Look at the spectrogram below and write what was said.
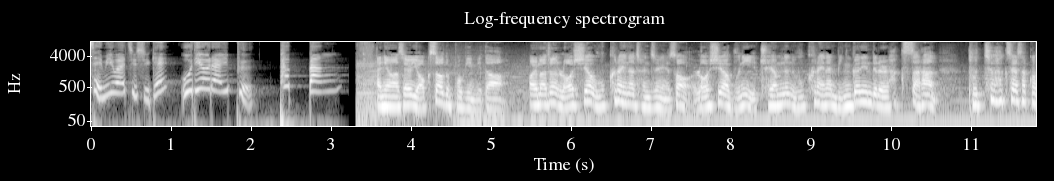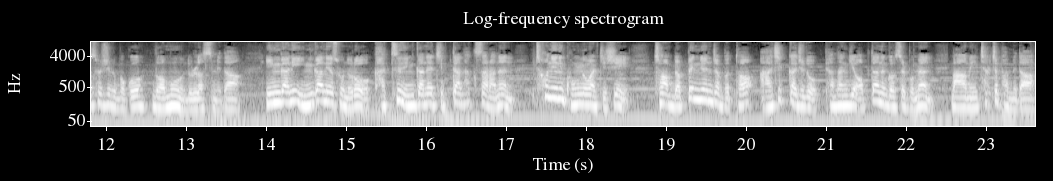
재미와 지식의 오디오 라이프 팟빵 안녕하세요. 역사 돋보기입니다. 얼마 전 러시아 우크라이나 전쟁에서 러시아군이 죄 없는 우크라이나 민간인들을 학살한 부차 학살 사건 소식을 보고 너무 놀랐습니다. 인간이 인간의 손으로 같은 인간을 집단 학살하는 천인 공노할 짓이 저 몇백 년 전부터 아직까지도 변한 게 없다는 것을 보면 마음이 착잡합니다.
